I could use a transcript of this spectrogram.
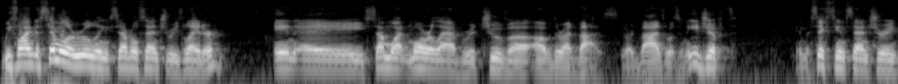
We find a similar ruling several centuries later in a somewhat more elaborate tshuva of the Radvaz. The Radvaz was in Egypt in the 16th century.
